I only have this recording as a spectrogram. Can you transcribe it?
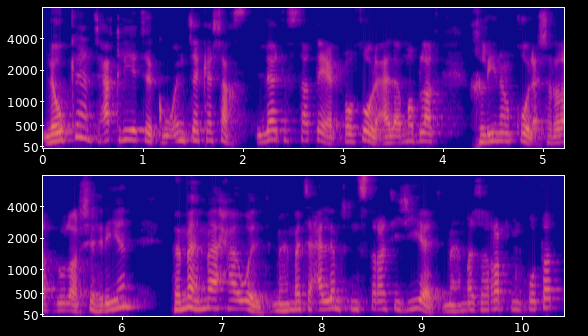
لو كانت عقليتك وأنت كشخص لا تستطيع الحصول على مبلغ خلينا نقول 10000 دولار شهريا فمهما حاولت مهما تعلمت من استراتيجيات مهما جربت من خطط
